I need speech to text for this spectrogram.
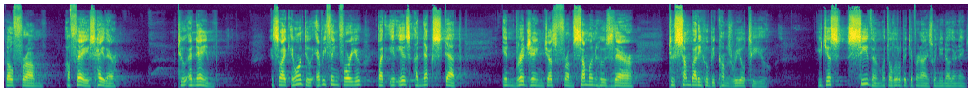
go from a face, hey there, to a name. It's like it won't do everything for you, but it is a next step in bridging just from someone who's there to somebody who becomes real to you. You just see them with a little bit different eyes when you know their names.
